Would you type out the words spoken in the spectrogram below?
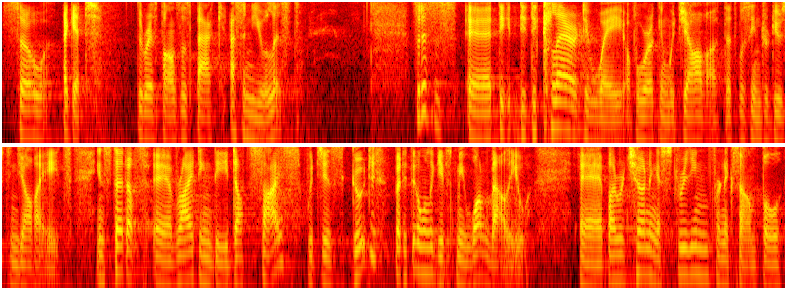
So I get the responses back as a new list. So this is uh, the, the, declarative way of working with Java that was introduced in Java 8. Instead of uh, writing the dot size, which is good, but it only gives me one value, uh, by returning a stream, for an example,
